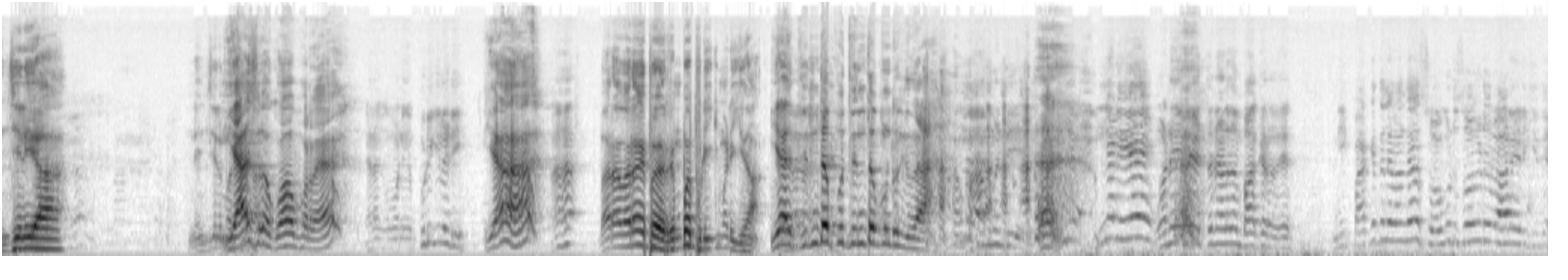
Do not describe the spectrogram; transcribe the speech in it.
நெஞ்சிலியா? நெஞ்சில் ஏன் சிவா கோவப்படுற? எனக்கு உன்னை பிடிக்கலடி. ஏன் வர வர இப்ப ரொம்ப பிடிக்க மாட்டேங்குதான் ஏன் திண்டப்பு திண்டப்புன்னு இருக்குதா உன்னையே எத்தனை நாள் தான் பாக்குறது? நீ பக்கத்துல வந்தா சொகுடு சொகுடு வாழை அடிக்குது.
